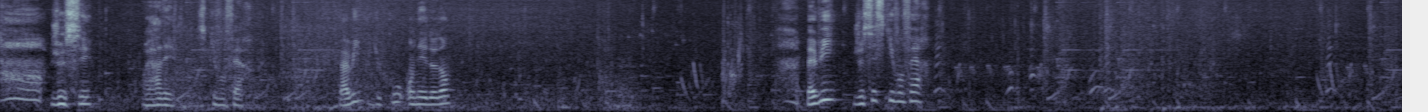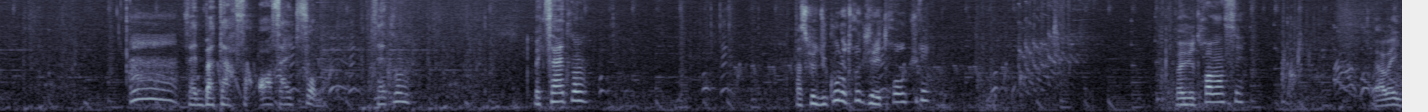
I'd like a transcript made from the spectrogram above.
Je sais. Regardez ce qu'il faut faire. Bah oui, du coup, on est dedans. Bah oui, je sais ce qu'il faut faire. Oh, ça va être bâtard, ça. Oh, ça va être fourbe. Ça va être long. Mec, ça va être long. Parce que du coup, le truc, je l'ai trop reculé. Enfin, j'ai trop avancé. Bah oui.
